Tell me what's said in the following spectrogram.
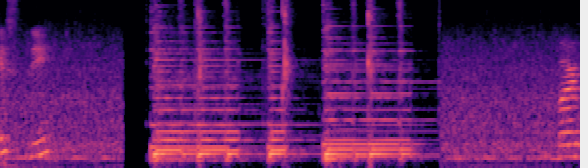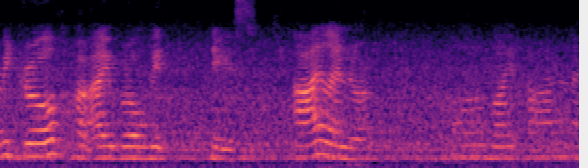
Lukis di Barbie draw her eyebrow with this eyeliner. All by eyeliner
